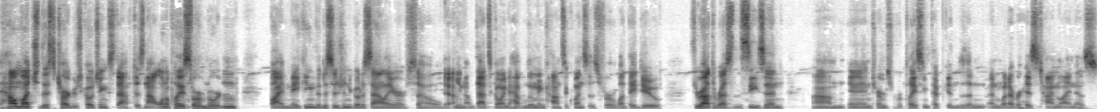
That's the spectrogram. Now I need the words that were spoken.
how much this Chargers coaching staff does not want to play Storm Norton by making the decision to go to Salyer. So yeah. you know that's going to have looming consequences for what they do throughout the rest of the season um, in, in terms of replacing Pipkins and, and whatever his timeline is.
